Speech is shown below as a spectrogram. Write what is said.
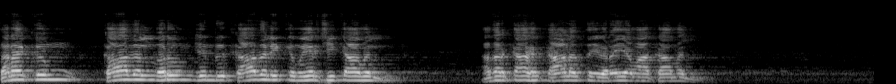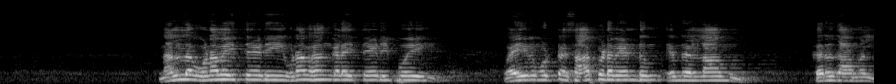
தனக்கும் காதல் வரும் என்று காதலிக்க முயற்சிக்காமல் அதற்காக காலத்தை விரயமாக்காமல் நல்ல உணவை தேடி உணவகங்களை தேடி போய் வயிறு முட்டை சாப்பிட வேண்டும் என்றெல்லாம் கருதாமல்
